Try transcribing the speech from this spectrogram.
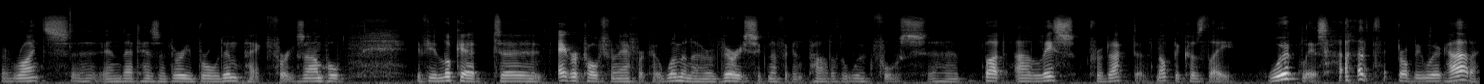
rights, uh, and that has a very broad impact. For example, if you look at uh, agriculture in Africa, women are a very significant part of the workforce, uh, but are less productive, not because they work less hard, they probably work harder,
